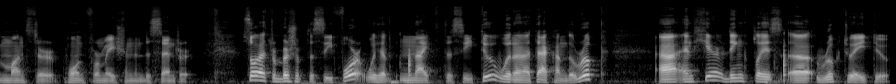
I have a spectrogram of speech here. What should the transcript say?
monster pawn formation in the center. So after bishop to c4, we have knight to c2 with an attack on the rook. Uh, and here Ding plays uh, rook to a2.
